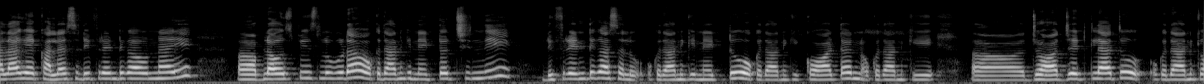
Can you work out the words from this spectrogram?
అలాగే కలర్స్ డిఫరెంట్గా ఉన్నాయి. బ్లౌజ్ పీస్లు కూడా ఒకదానికి నెట్ వచ్చింది. డిఫరెంట్గా అసలు ఒకదానికి నెట్ ఒకదానికి కాటన్ ఒకదానికి జార్జెట్ క్లాత్ ఒకదానికి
